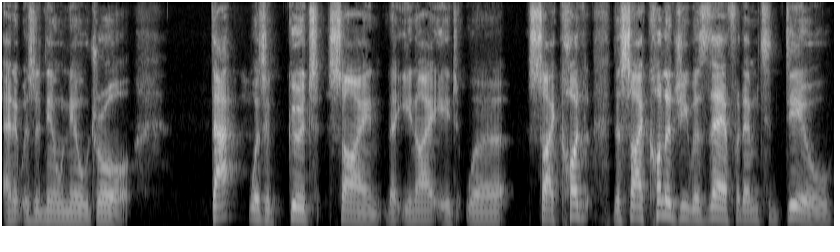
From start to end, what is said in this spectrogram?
and it was a nil-nil draw. That was a good sign that United were psycho. The psychology was there for them to deal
